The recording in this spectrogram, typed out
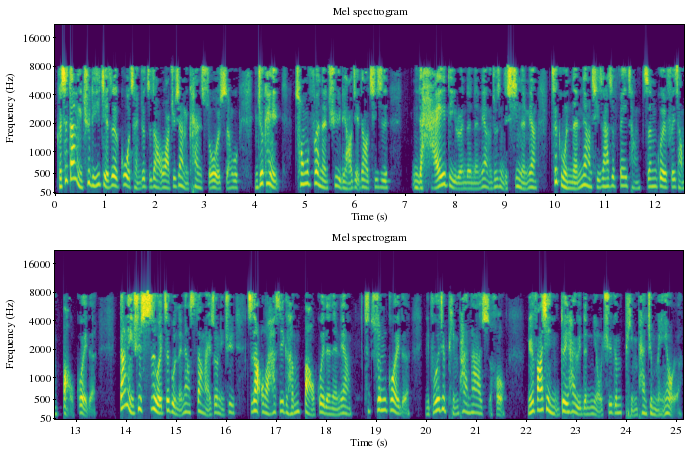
可是当你去理解这个过程，你就知道哇，就像你看所有生物，你就可以充分的去了解到，其实。你的海底轮的能量，就是你的新能量，这股能量其实它是非常珍贵、非常宝贵的。当你去视为这股能量上来的时候，你去知道，哇，它是一个很宝贵的能量，是尊贵的。你不会去评判它的时候，你会发现你对它有的扭曲跟评判就没有了。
